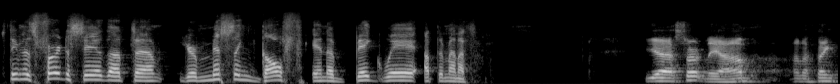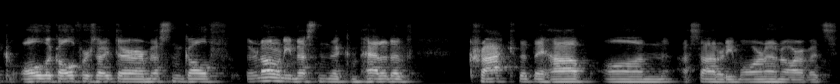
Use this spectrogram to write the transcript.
Stephen, it's fair to say that um, you're missing golf in a big way at the minute. Yeah, certainly am. And I think all the golfers out there are missing golf. They're not only missing the competitive crack that they have on a Saturday morning or if it's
